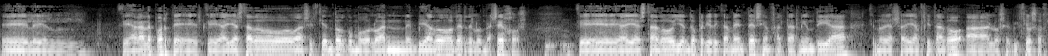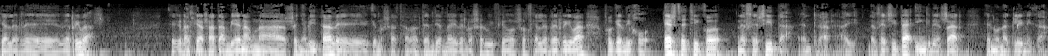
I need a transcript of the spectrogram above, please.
El- el- que haga deporte, el que haya estado asistiendo como lo han enviado desde los mesejos, que haya estado yendo periódicamente sin faltar ni un día, que no se hayan citado a los servicios sociales de, de Rivas. Que gracias a también a una señorita de, que nos ha estado atendiendo ahí de los servicios sociales de Rivas, fue quien dijo, este chico necesita entrar ahí, necesita ingresar en una clínica.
